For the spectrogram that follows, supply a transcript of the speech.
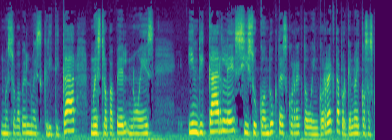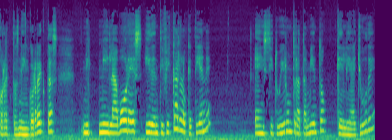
nuestro papel no es criticar, nuestro papel no es indicarle si su conducta es correcta o incorrecta, porque no hay cosas correctas ni incorrectas. Mi, mi labor es identificar lo que tiene e instituir un tratamiento que le ayude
